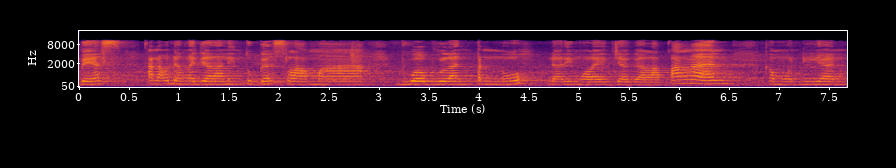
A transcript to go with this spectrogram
BES. Karena udah ngejalanin tugas selama dua bulan penuh dari mulai jaga lapangan kemudian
